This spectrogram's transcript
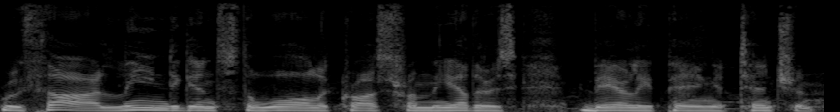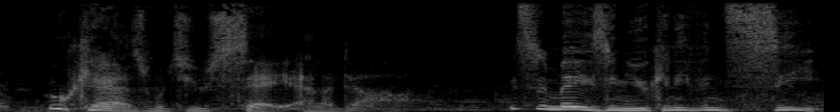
Ruthar leaned against the wall across from the others, barely paying attention. Who cares what you say, Aladar? It's amazing you can even see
